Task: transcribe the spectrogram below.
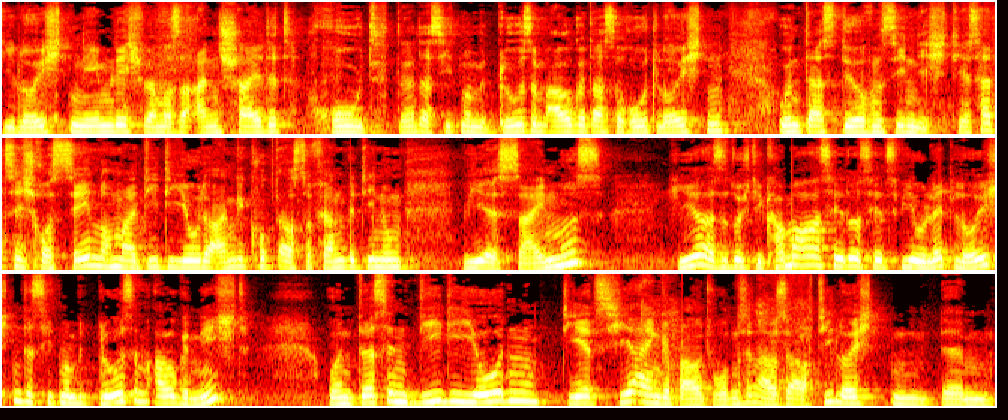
Die leuchten nämlich, wenn man sie anschaltet, rot. Ne, Das sieht man mit bloßem Auge, dass sie rot leuchten und das dürfen sie nicht. Jetzt hat sich Rosé nochmal die Diode angeguckt aus der Fernbedienung, wie es sein muss. Hier, also durch die Kamera seht ihr das jetzt violett leuchten, das sieht man mit bloßem Auge nicht. Und das sind die Dioden, die jetzt hier eingebaut worden sind, also auch die leuchten ähm,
